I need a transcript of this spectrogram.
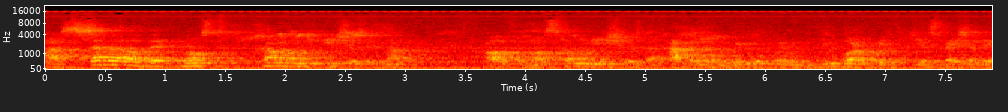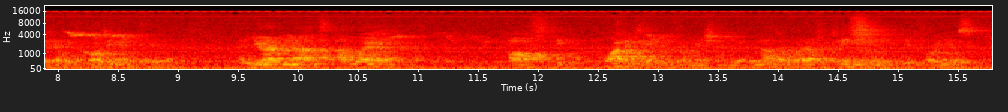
are several of the most common issues, if not all of the most common issues that happen when you, when you work with geospatial data, with coordinate data, and you are not aware of the quality of information, you are not aware of cleaning it before using it.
